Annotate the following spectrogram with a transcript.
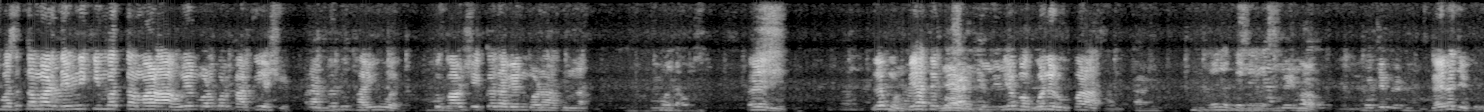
પછી તમારી દેવની કિંમત તમારા આ હુએન બળબળ કાપી હશે. આટલું આવ્યું હોય. તો કાવ શેકદા બેન બનાતું ના. એટલે ના એટલે મોટે હાથે એ ભગવાનને રૂપાળા લો. ગઈ નથી તું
